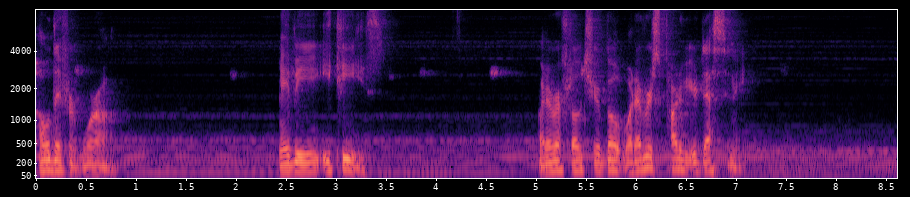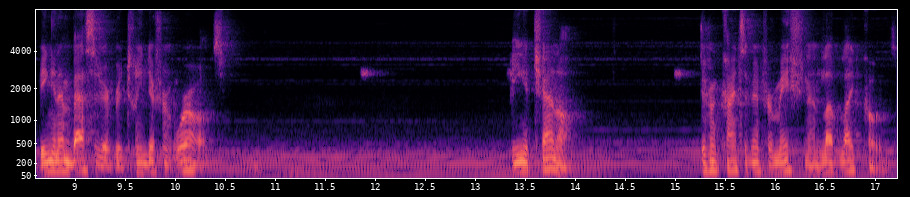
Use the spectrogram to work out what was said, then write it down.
Whole different world. Maybe ETs. Whatever floats your boat, whatever is part of your destiny being an ambassador between different worlds, being a channel, different kinds of information and love light codes.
